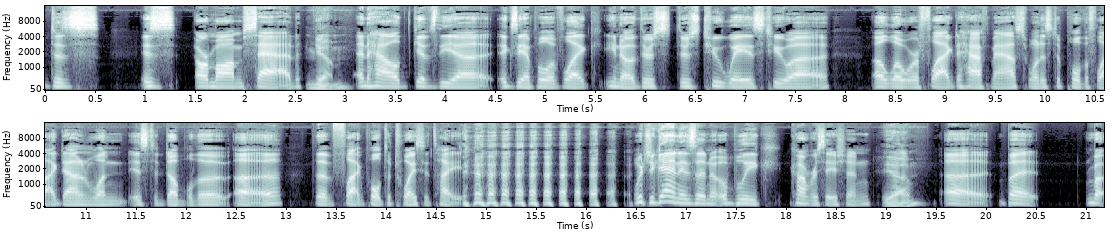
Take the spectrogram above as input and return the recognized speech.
Does is our mom sad? yeah. and Hal gives the uh, example of like you know there's there's two ways to uh, a lower flag to half mast. One is to pull the flag down, and one is to double the uh, the flagpole to twice its height. Which again is an oblique conversation. yeah. Uh, but Ma-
